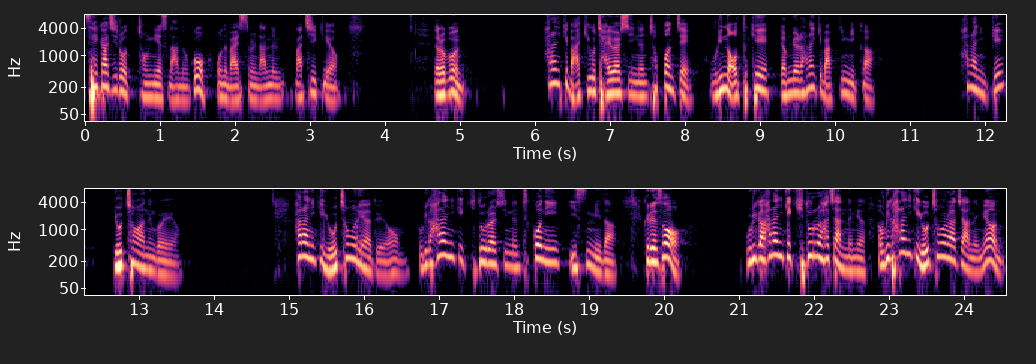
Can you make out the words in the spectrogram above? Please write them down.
세 가지로 정리해서 나누고 오늘 말씀을 나눌 마칠게요. 여러분 하나님께 맡기고 자유할 수 있는 첫 번째 우리는 어떻게 염려를 하나님께 맡깁니까? 하나님께 요청하는 거예요. 하나님께 요청을 해야 돼요. 우리가 하나님께 기도를 할 수 있는 특권이 있습니다. 그래서 우리가 하나님께 기도를 하지 않으면 우리가 하나님께 요청을 하지 않으면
